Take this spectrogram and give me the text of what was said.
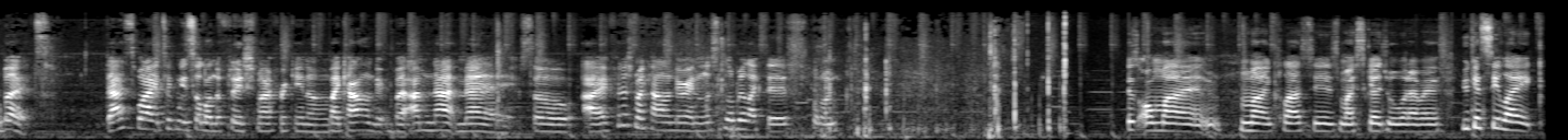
But that's why it took me so long to finish my freaking um, my calendar but I'm not mad at it. So I finished my calendar and it looks a little bit like this. Hold on all my my classes my schedule whatever you can see like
